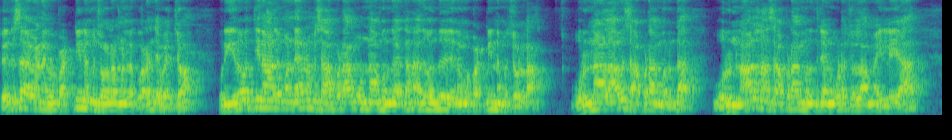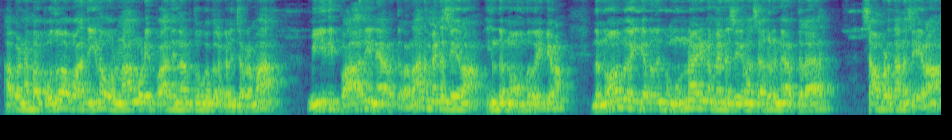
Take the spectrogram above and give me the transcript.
பெருசாக வேணாம் இப்போ பட்டினி நம்ம சொல்கிறோம்ல குறைஞ்ச வச்சோம் ஒரு இருபத்தி நாலு மணி நேரம் நம்ம சாப்பிடாம உண்ணாமல் இருந்தால் தானே அது வந்து நம்ம பட்டினி நம்ம சொல்லலாம். ஒரு நாளாவது சாப்பிடாம இருந்தால் ஒரு நாள் நான் சாப்பிடாம இருந்துட்டேன்னு கூட சொல்லாமல் இல்லையா? அப்போ நம்ம பொதுவாக பார்த்தீங்கன்னா ஒரு நாளுடைய பாதி நேரம் தூக்கத்தில் கழிச்சிடுறோமா மீதி பாதி நேரத்தில் தான் நம்ம என்ன செய்கிறோம் இந்த நோன்பு வைக்கிறோம். இந்த நோன்பு வைக்கிறதுக்கு முன்னாடி நம்ம என்ன செய்கிறோம் சகுறு நேரத்தில் சாப்பிடத்தானே செய்கிறோம்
